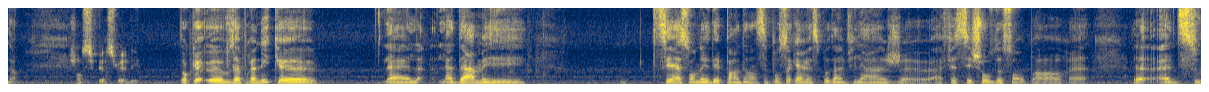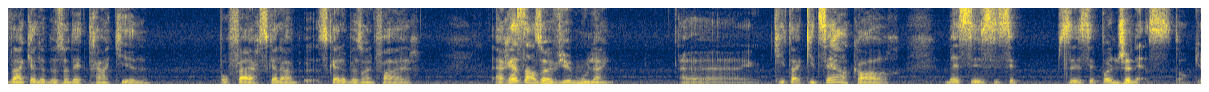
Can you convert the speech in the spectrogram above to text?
Non. J'en suis persuadé. Donc, vous apprenez que la, la dame est tient à son indépendance. C'est pour ça qu'elle reste pas dans le village. Euh, elle fait ses choses de son part. Euh, euh, elle dit souvent qu'elle a besoin d'être tranquille pour faire ce qu'elle a, ce qu'elle a besoin de faire. Elle reste dans un vieux moulin qui, qui tient encore, mais c'est, pas une jeunesse. Donc,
